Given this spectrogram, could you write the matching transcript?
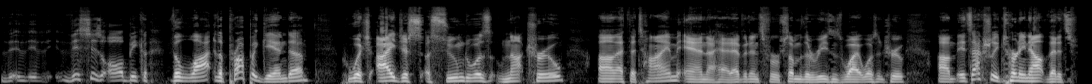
this is all because the lot, the propaganda, which I just assumed was not true uh, at the time, and I had evidence for some of the reasons why it wasn't true. Um, it's actually turning out that it's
